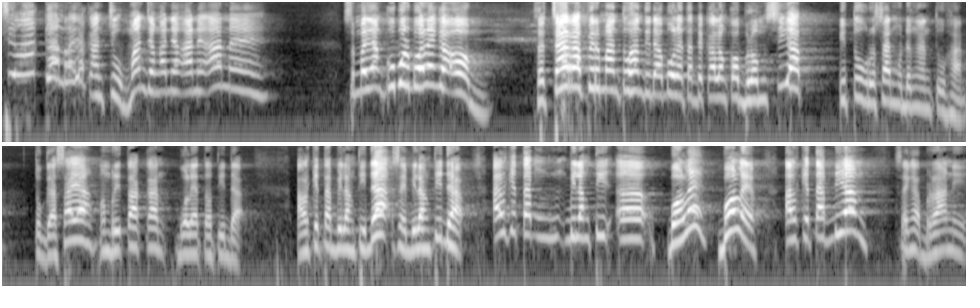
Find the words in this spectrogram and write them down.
silakan rayakan, cuman jangan yang aneh-aneh. Sembayang kubur boleh nggak om? Secara firman Tuhan tidak boleh, tapi kalau engkau belum siap, itu urusanmu dengan Tuhan. Tugas saya memberitakan boleh atau tidak. Alkitab bilang tidak, saya bilang tidak. Alkitab bilang uh, boleh, boleh. Alkitab diam, saya nggak berani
